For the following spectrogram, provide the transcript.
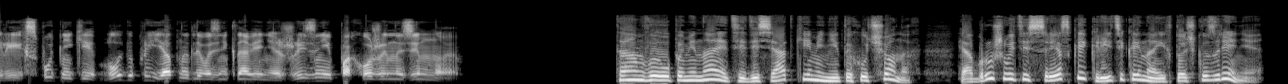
или их спутники благоприятны для возникновения жизни, похожей на земную. Там вы упоминаете десятки именитых ученых и обрушиваетесь с резкой критикой на их точку зрения,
